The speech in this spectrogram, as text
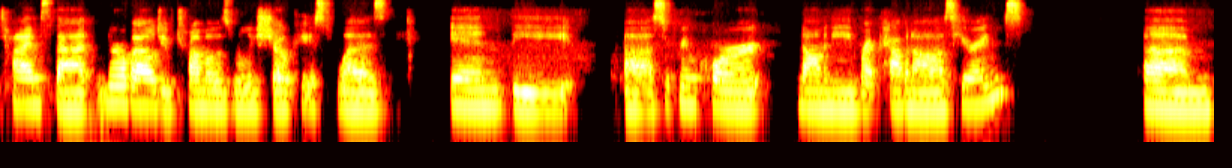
times that neurobiology of trauma was really showcased was in the uh, Supreme Court nominee Brett Kavanaugh's hearings. Um,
